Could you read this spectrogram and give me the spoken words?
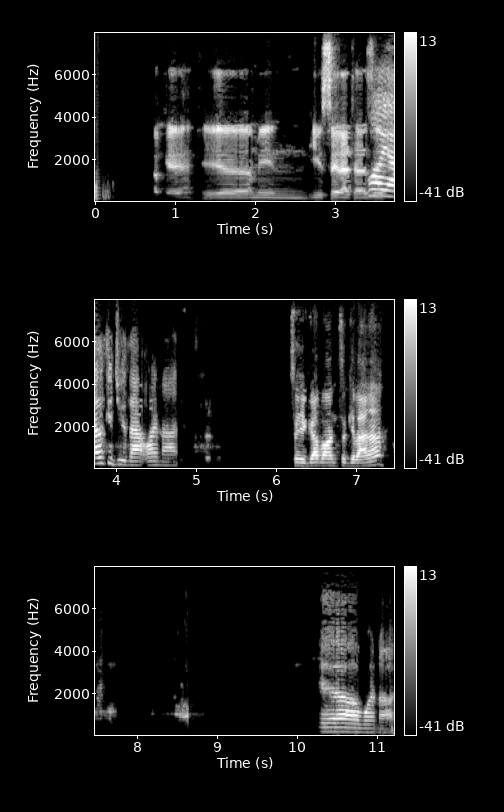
Okay. Yeah. I mean, you say that as well, if, yeah, we could do that. Why not? So you grab onto Gilana. Yeah, why not?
